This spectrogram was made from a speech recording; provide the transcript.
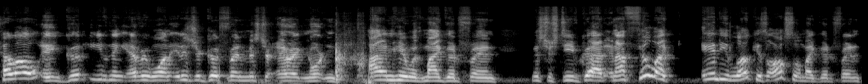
Hello and good evening, everyone. It is your good friend, Mr. Eric Norton. I am here with my good friend, Mr. Steve Grad, and I feel like Andy Luck is also my good friend.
